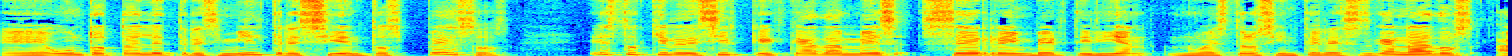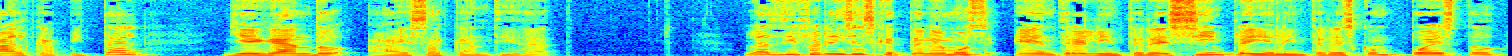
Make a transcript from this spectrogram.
eh, un total de 3.300 pesos. Esto quiere decir que cada mes se reinvertirían nuestros intereses ganados al capital, llegando a esa cantidad. Las diferencias que tenemos entre el interés simple y el interés compuesto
